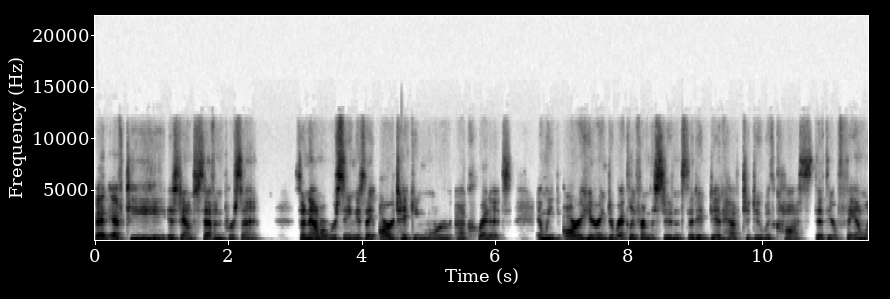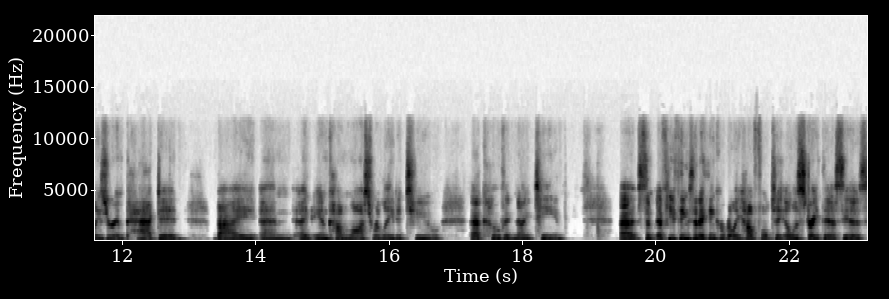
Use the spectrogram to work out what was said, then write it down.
but FTE is down 7%. So now what we're seeing is they are taking more uh, credits. And we are hearing directly from the students that it did have to do with costs, that their families are impacted by um, an income loss related to uh, COVID 19. Uh, a few things that I think are really helpful to illustrate this is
